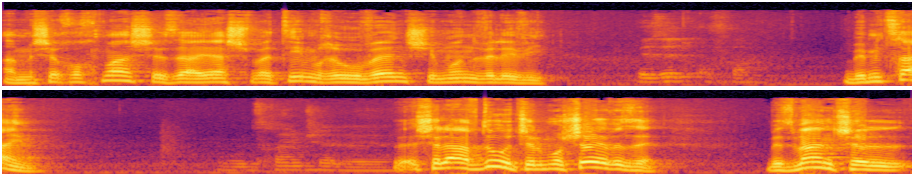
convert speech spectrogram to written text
המשך חוכמה שזה היה שבטים ראובן, שמעון ולוי. באיזה תקופה? במצרים. במצרים של... של העבדות, של משה וזה. בזמן של,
